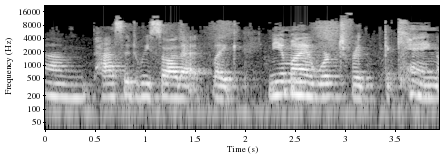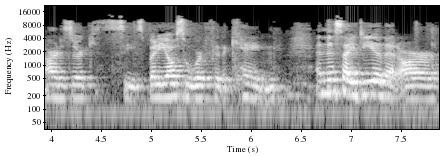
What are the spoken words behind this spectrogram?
um, passage, we saw that like Nehemiah worked for the king Artaxerxes, but he also worked for the king. And this idea that our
